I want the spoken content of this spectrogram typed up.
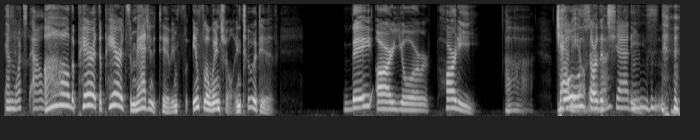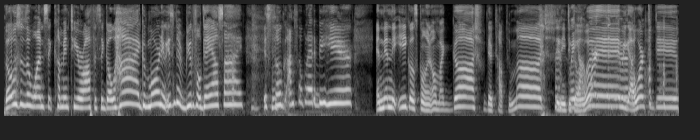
and what's the owl? oh the parrot the parrot's imaginative inf- influential intuitive. They are your party. Ah, chatty. Those are the huh? chatties. Those are the ones that come into your office and go, "Hi, good morning. Isn't it a beautiful day outside? It's so I'm so glad to be here." And then the eagle's going, "Oh my gosh, they talk too much. They need to go work to away. We got work to do."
